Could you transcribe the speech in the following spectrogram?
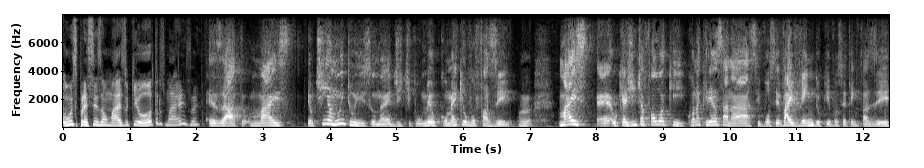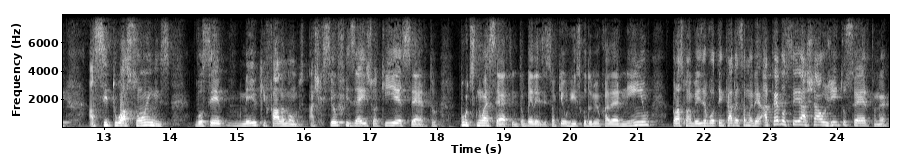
Uns precisam mais do que outros, mas, né? Exato, mas eu tinha muito isso, né? De tipo, meu, como é que eu vou fazer? Mas é, o que a gente já falou aqui, quando a criança nasce, você vai vendo o que você tem que fazer, as situações, você meio que fala, não, acho que se eu fizer isso aqui é certo. Putz, não é certo. Então, beleza, isso aqui é o risco do meu caderninho. Próxima vez eu vou tentar dessa maneira. Até você achar o jeito certo, né?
